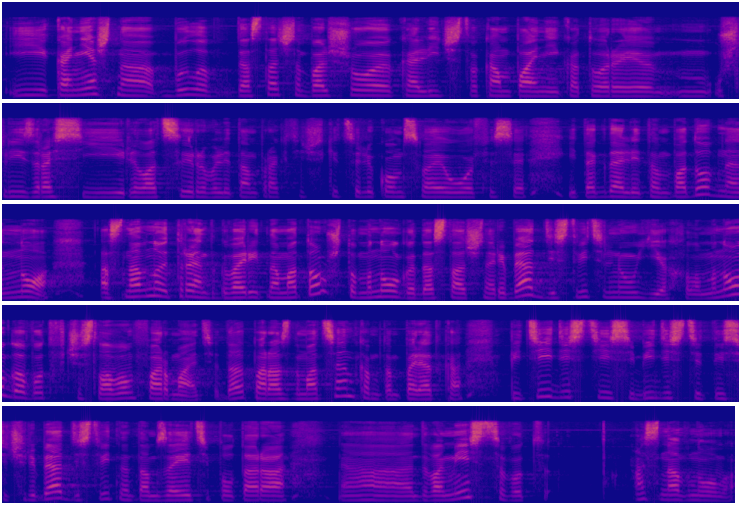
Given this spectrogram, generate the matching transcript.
И, конечно, было достаточно большое количество компаний, которые ушли из России, релацировали там практически целиком свои офисы и так далее и тому подобное. Но основной тренд говорит нам о том, что много достаточно ребят действительно уехало. Много вот в числовом формате. Да? По разным оценкам, там порядка 50-70 тысяч ребят действительно там за эти полтора-два месяца вот основного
